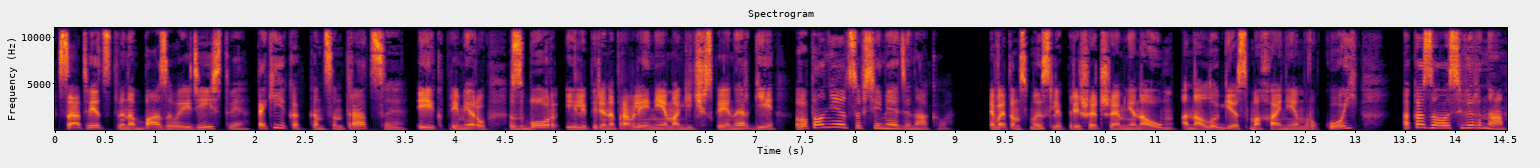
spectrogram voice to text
Соответственно, базовые действия, такие как концентрация и, к примеру, сбор или перенаправление магической энергии, выполняются всеми одинаково. В этом смысле пришедшая мне на ум аналогия с маханием рукой оказалась верна.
